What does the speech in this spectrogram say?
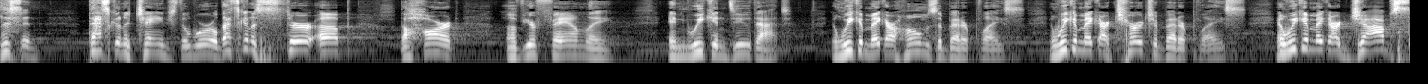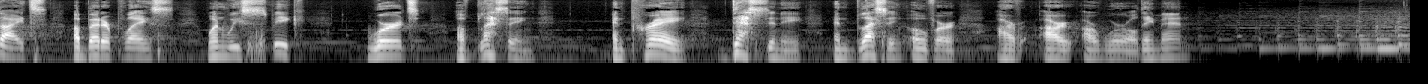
Listen, that's going to change the world. That's going to stir up the heart of your family. And we can do that. And we can make our homes a better place. And we can make our church a better place. And we can make our job sites a better place when we speak words of blessing and pray destiny and blessing over our, our, our world. Amen.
